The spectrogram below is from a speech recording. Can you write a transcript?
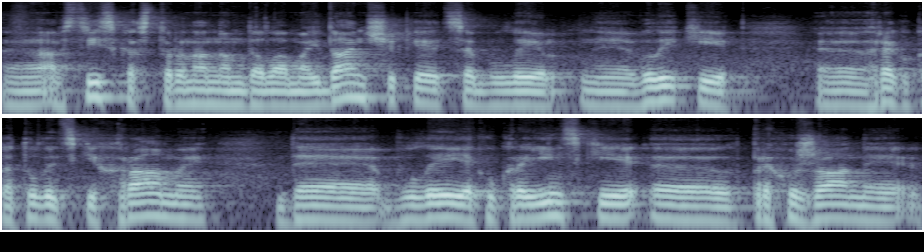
Е, Австрійська сторона нам дала майданчики. Це були е, великі е, греко-католицькі храми, де були як українські е, прихожани,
